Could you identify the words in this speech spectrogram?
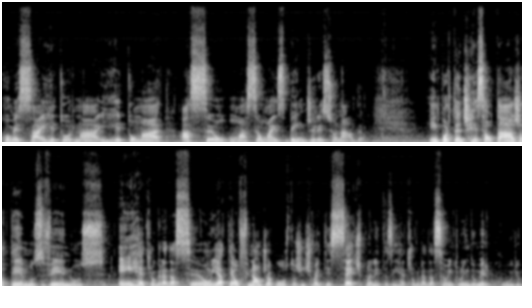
começar e retornar e retomar a ação, uma ação mais bem direcionada. Importante ressaltar, já temos Vênus em retrogradação e até o final de agosto a gente vai ter sete planetas em retrogradação, incluindo Mercúrio.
